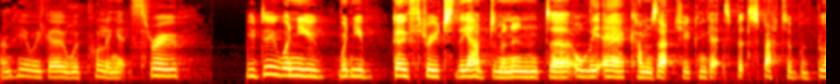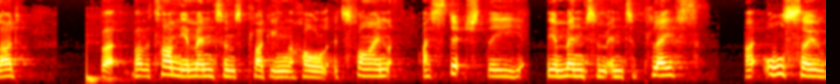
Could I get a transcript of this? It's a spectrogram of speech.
And here we go, we're pulling it through. You do when you, when you go through to the abdomen and uh, all the air comes at you, can get a bit spattered with blood. But by the time the omentum's plugging the hole, it's fine. I stitch the, the omentum into place. I also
